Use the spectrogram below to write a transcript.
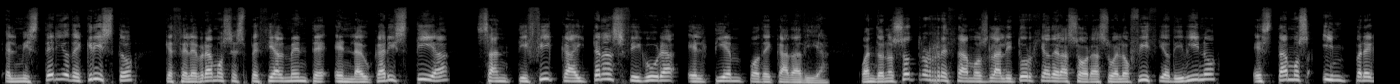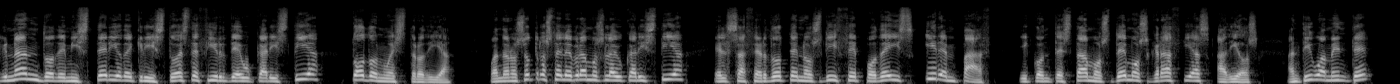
el misterio de Cristo, que celebramos especialmente en la Eucaristía, santifica y transfigura el tiempo de cada día. Cuando nosotros rezamos la liturgia de las horas o el oficio divino, estamos impregnando de misterio de Cristo, es decir, de Eucaristía, todo nuestro día. Cuando nosotros celebramos la Eucaristía, el sacerdote nos dice podéis ir en paz y contestamos demos gracias a Dios. Antiguamente,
